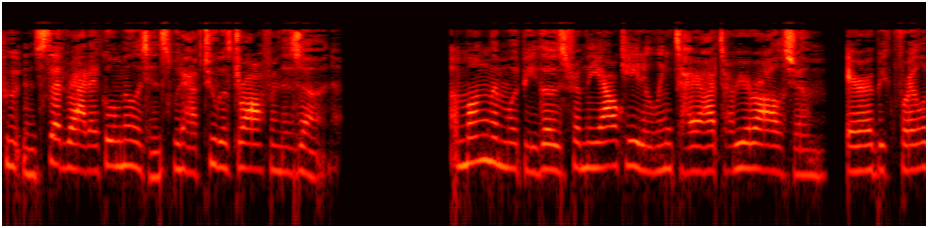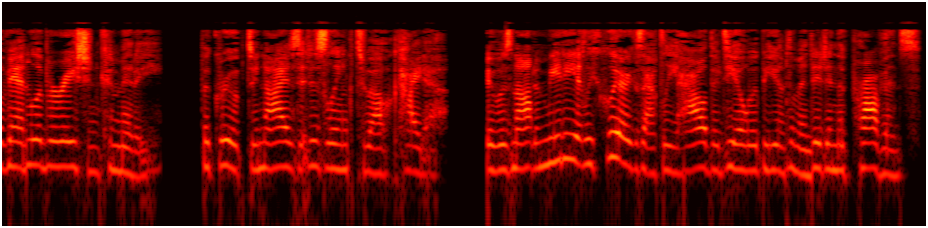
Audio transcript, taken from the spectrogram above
Putin said radical militants would have to withdraw from the zone. Among them would be those from the al-Qaeda-linked Hayat Tahrir al-Sham, Arabic for Levant Liberation Committee. The group denies it is linked to al-Qaeda. It was not immediately clear exactly how the deal would be implemented in the province,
